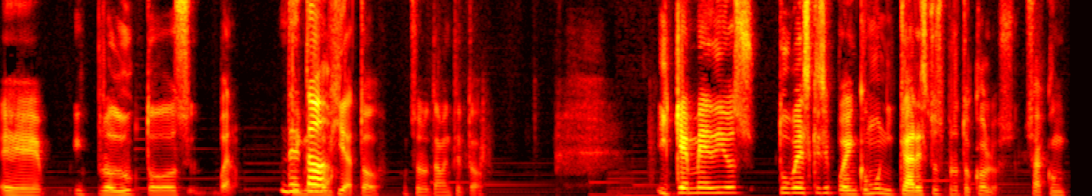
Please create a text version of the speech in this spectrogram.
eh, y productos, bueno, De todo. tecnología, todo. absolutamente todo. ¿Y qué medios tú ves que se pueden comunicar estos protocolos? O sea, con,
